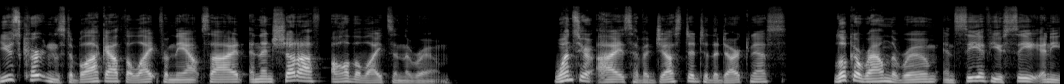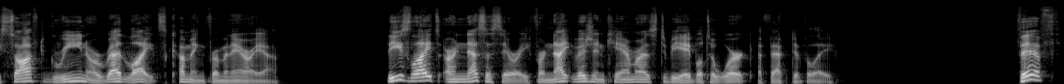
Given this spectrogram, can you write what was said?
Use curtains to block out the light from the outside and then shut off all the lights in the room. Once your eyes have adjusted to the darkness, look around the room and see if you see any soft green or red lights coming from an area. These lights are necessary for night vision cameras to be able to work effectively. Fifth,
